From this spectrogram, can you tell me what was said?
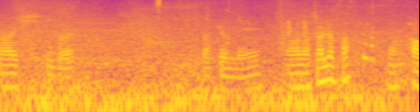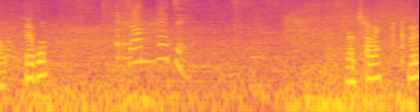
아이씨, 이걸. 낚였네. 아 나 잘렸다. 나 방 풀고. 점 해제. 나 참해 풀.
